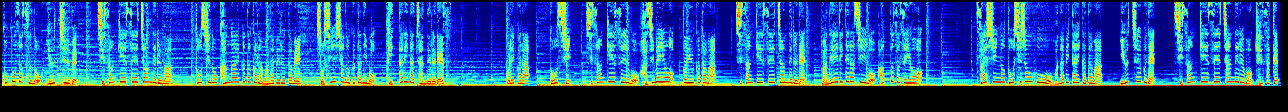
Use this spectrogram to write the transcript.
ココザスの YouTube 資産形成チャンネルは投資の考え方から学べるため初心者の方にもぴったりなチャンネルです。これから投資資産形成を始めようという方は資産形成チャンネルでマネーリテラシーをアップさせよう。最新の投資情報を学びたい方は YouTube で資産形成チャンネルを検索。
